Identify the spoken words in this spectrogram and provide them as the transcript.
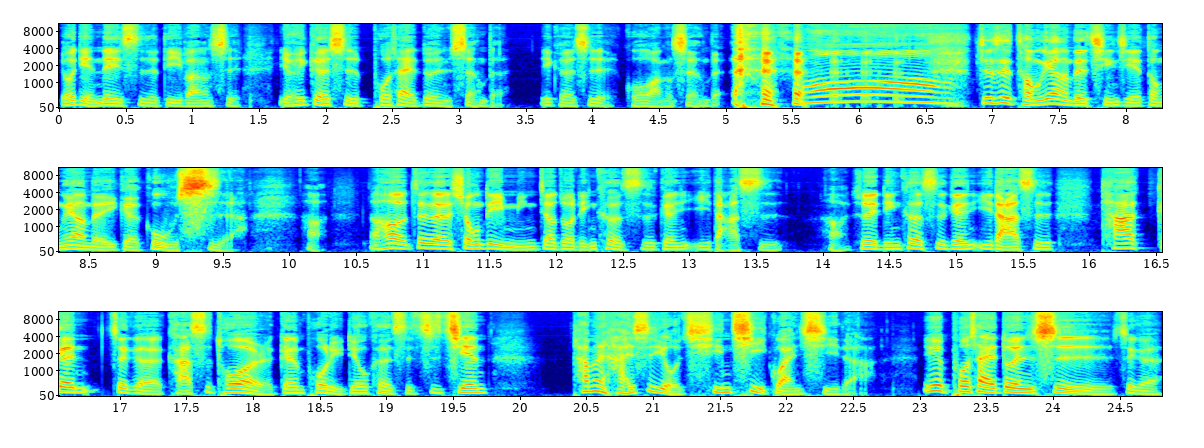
有点类似的地方是，有一个是波塞顿生的，一个是国王生的。哦，就是同样的情节，同样的一个故事啊。好，然后这个兄弟名叫做林克斯跟伊达斯。好，所以林克斯跟伊达斯，他跟这个卡斯托尔跟波吕丢克斯之间，他们还是有亲戚关系的啊。因为波塞顿是这个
